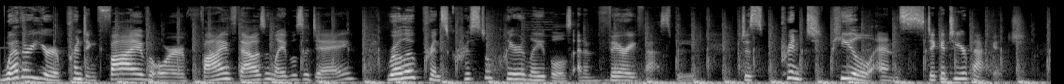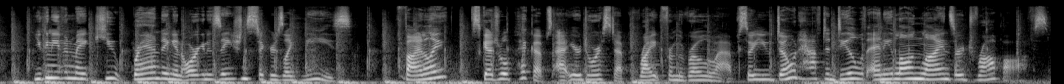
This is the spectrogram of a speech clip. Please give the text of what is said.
Whether you're printing 5 or 5,000 labels a day, Rollo prints crystal clear labels at a very fast speed. Just print, peel, and stick it to your package. You can even make cute branding and organization stickers like these. Finally, schedule pickups at your doorstep right from the Rollo app so you don't have to deal with any long lines or drop offs.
